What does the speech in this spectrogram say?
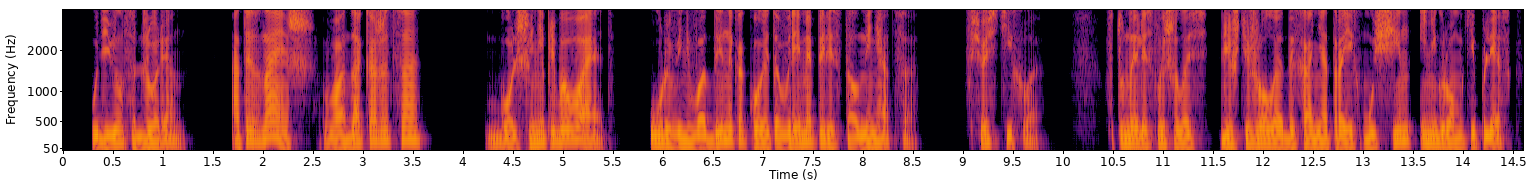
— удивился Джориан. А ты знаешь, вода, кажется, больше не прибывает. Уровень воды на какое-то время перестал меняться. Все стихло. В туннеле слышалось лишь тяжелое дыхание троих мужчин и негромкий плеск.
